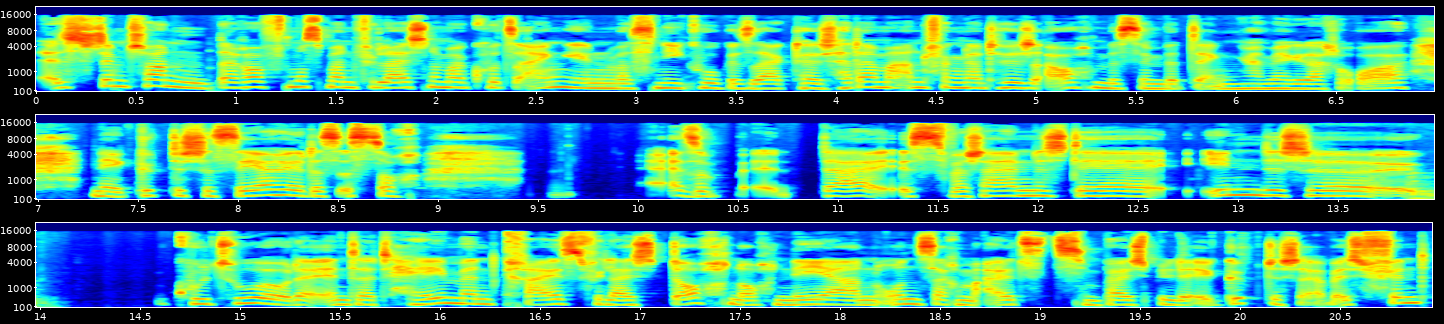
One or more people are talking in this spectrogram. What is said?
es stimmt schon. Darauf muss man vielleicht noch mal kurz eingehen, was Nico gesagt hat. Ich hatte am Anfang natürlich auch ein bisschen Bedenken, haben mir gedacht, oh, eine ägyptische Serie, das ist doch also äh, da ist wahrscheinlich der indische Kultur- oder Entertainment-Kreis vielleicht doch noch näher an unserem als zum Beispiel der ägyptische. Aber ich finde,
